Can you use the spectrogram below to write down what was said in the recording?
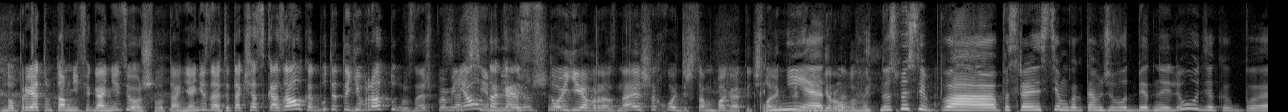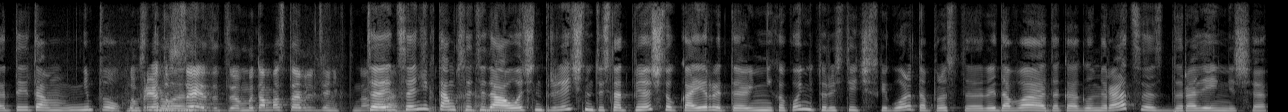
Но при этом там нифига не дешево, Таня. Я не знаю, ты так сейчас сказал, как будто это Евротур, знаешь, поменял такая 100 евро, знаешь, и ходишь сам богатый человек Нет, ну, ну, в смысле, по, по сравнению с тем, как там живут бедные люди, как бы, ты там неплохо Но при этом цен, мы там оставили денег-то на Ценник там, кстати, да, очень приличный, то есть надо понять, что Каир это никакой не туристический город, а просто рядовая такая агломерация здоровеннейшая,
